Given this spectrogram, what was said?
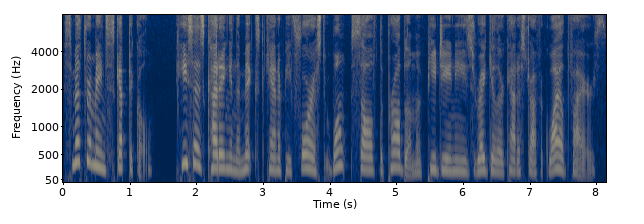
Smith remains skeptical. He says cutting in the mixed canopy forest won't solve the problem of PG&E's regular catastrophic wildfires.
